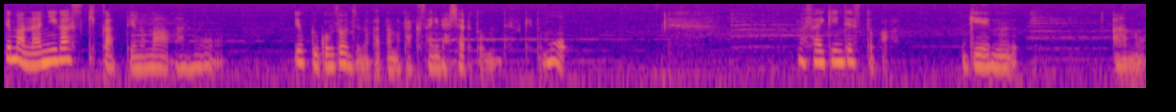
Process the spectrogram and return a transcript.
でまあ何が好きかっていうのは、まあ、あのよくご存知の方もたくさんいらっしゃると思うんですけども、まあ、最近ですとかゲームあの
